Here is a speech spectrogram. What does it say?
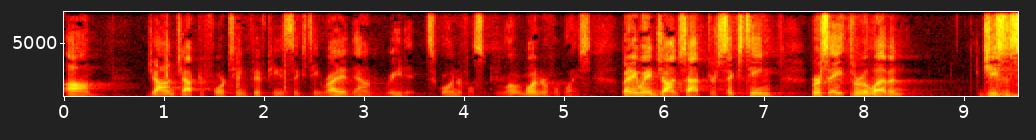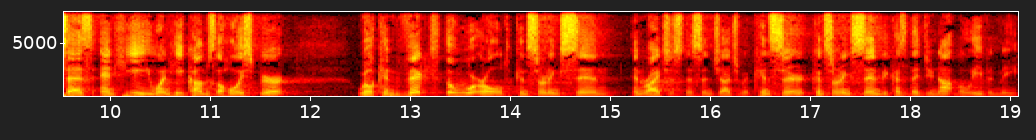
Um, John chapter 14, 15, 16. Write it down. Read it. It's wonderful. Wonderful place. But anyway, in John chapter 16, verse 8 through 11, Jesus says, And he, when he comes, the Holy Spirit, will convict the world concerning sin and righteousness and judgment. concerning sin, because they do not believe in me.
